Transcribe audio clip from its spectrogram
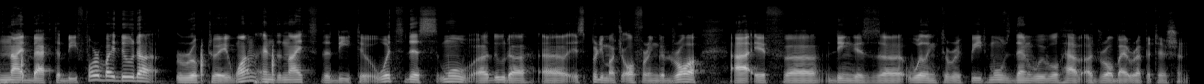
Knight back to b4 by Duda, rook to a1, and the knight to d2. With this move, uh, Duda uh, is pretty much offering a draw. Uh, if uh, Ding is willing to repeat moves, then we will have a draw by repetition.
